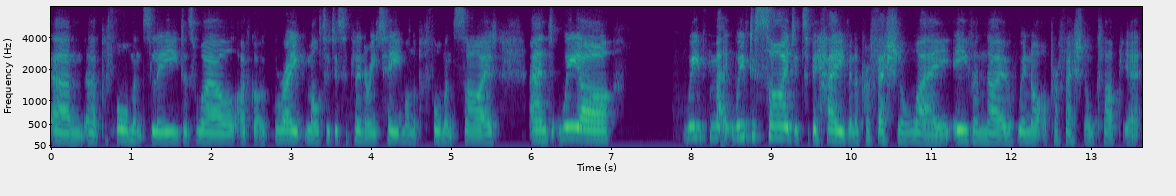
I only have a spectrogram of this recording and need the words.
um, a performance lead as well. I've got a great multidisciplinary team on the performance side, and we are we've we've decided to behave in a professional way, even though we're not a professional club yet.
